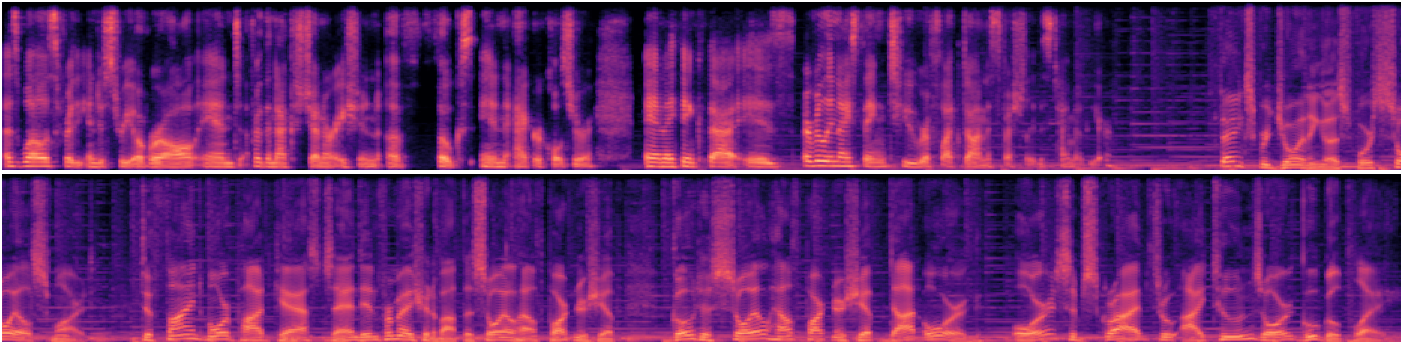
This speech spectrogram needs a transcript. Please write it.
as well as for the industry overall and for the next generation of folks in agriculture. And I think that is a really nice thing to reflect on, especially this time of year. Thanks for joining us for Soil Smart. To find more podcasts and information about the Soil Health Partnership, go to soilhealthpartnership.org or subscribe through iTunes or Google Play.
